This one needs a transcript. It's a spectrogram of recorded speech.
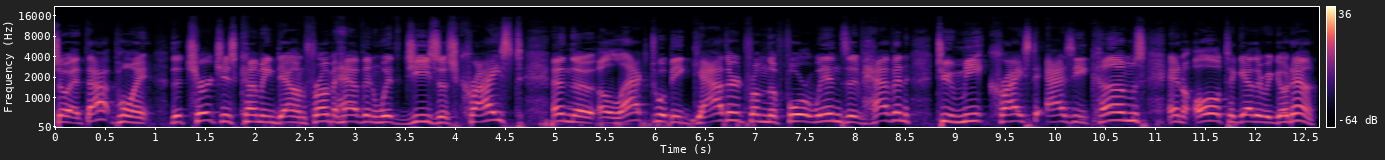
So at that point, the church is coming down from heaven with Jesus Christ, and the elect will be gathered from the four winds of heaven to meet Christ as he comes, and all together we go down.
